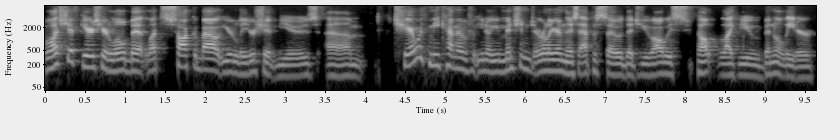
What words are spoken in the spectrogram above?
Well, let's shift gears here a little bit. Let's talk about your leadership views. Um, share with me kind of, you know, you mentioned earlier in this episode that you've always felt like you've been a leader.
